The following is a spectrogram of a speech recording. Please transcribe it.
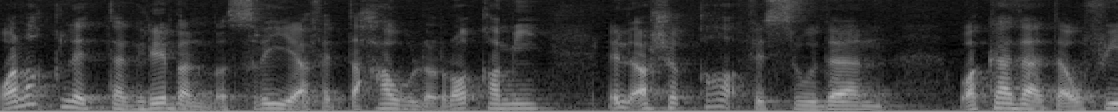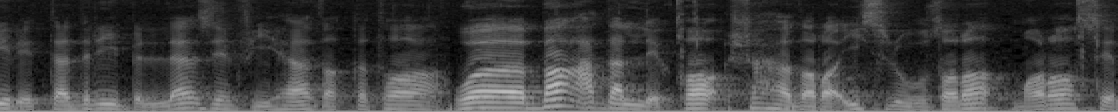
ونقل التجربة المصرية في التحول الرقمي للأشقاء في السودان. وكذا توفير التدريب اللازم في هذا القطاع. وبعد اللقاء شهد رئيس الوزراء مراسم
